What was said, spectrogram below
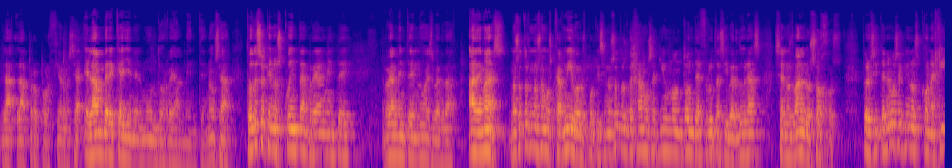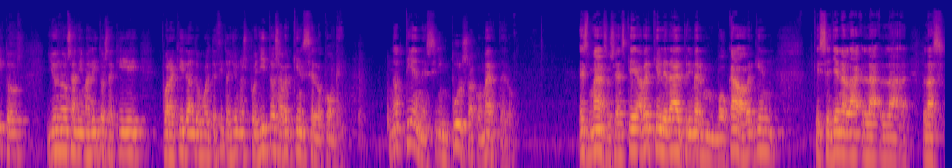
la, proporción, o sea, el hambre que hay en el mundo realmente, ¿no? O sea, todo eso que nos cuentan realmente, realmente no es verdad. Además, nosotros no somos carnívoros, porque si nosotros dejamos aquí un montón de frutas y verduras, se nos van los ojos. Pero si tenemos aquí unos conejitos y unos animalitos aquí, por aquí dando vueltecitas y unos pollitos, a ver quién se lo come. No tienes impulso a comértelo. Es más, o sea, es que a ver quién le da el primer bocado, a ver quién que se llena las,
